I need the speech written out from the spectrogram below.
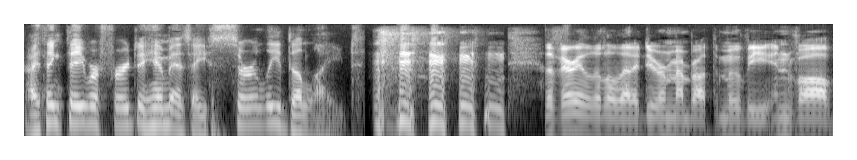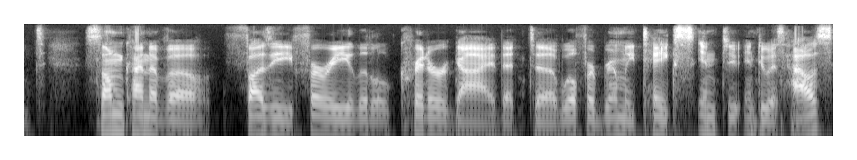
I think they referred to him as a surly delight. the very little that I do remember about the movie involved some kind of a fuzzy, furry little critter guy that uh, Wilford Brimley takes into into his house.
